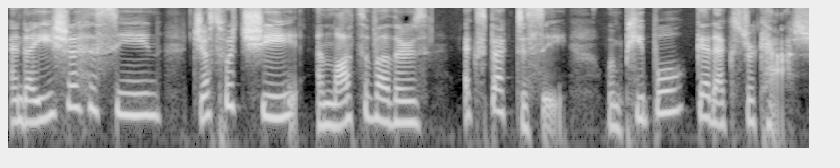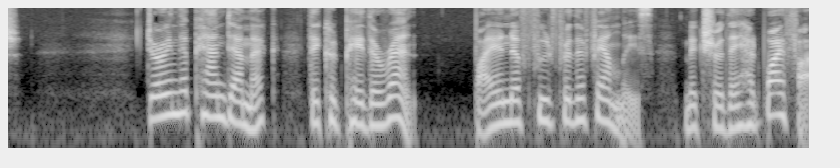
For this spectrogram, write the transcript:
And Aisha has seen just what she and lots of others expect to see when people get extra cash. During the pandemic, they could pay their rent, buy enough food for their families, make sure they had Wi Fi.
